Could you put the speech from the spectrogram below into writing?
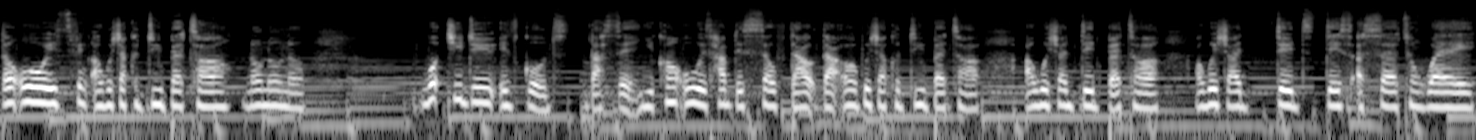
Don't always think, I wish I could do better. No, no, no. What you do is good. That's it. You can't always have this self doubt that, oh, I wish I could do better. I wish I did better. I wish I did this a certain way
